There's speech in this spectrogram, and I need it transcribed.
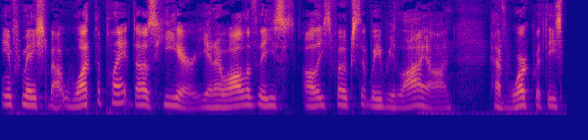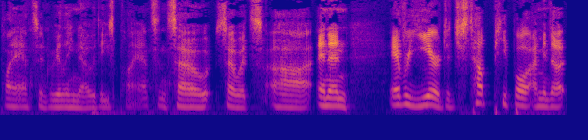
information about what the plant does here. You know, all of these all these folks that we rely on have worked with these plants and really know these plants, and so so it's uh, and then every year to just help people. I mean, the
